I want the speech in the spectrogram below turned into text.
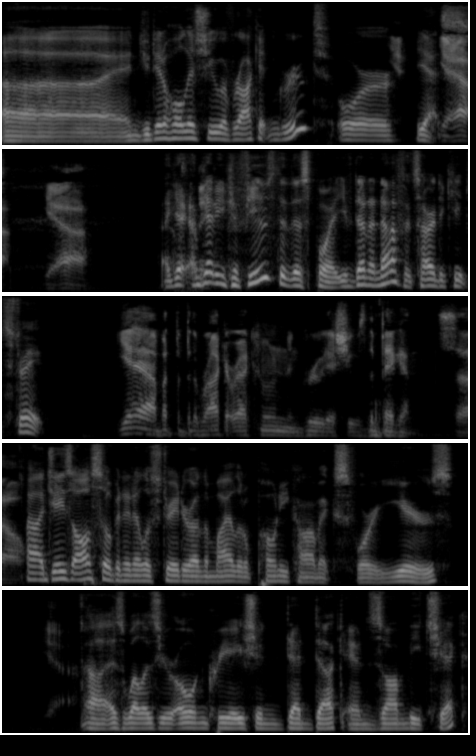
Uh, and you did a whole issue of Rocket and Groot, or yes, Yeah. Yeah. I get, I'm getting confused at this point. You've done enough; it's hard to keep straight. Yeah, but the, the Rocket Raccoon and Groot issue was the big one. So Uh, Jay's also been an illustrator on the My Little Pony comics for years. Yeah. Uh, as well as your own creation, Dead Duck and Zombie Chick,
